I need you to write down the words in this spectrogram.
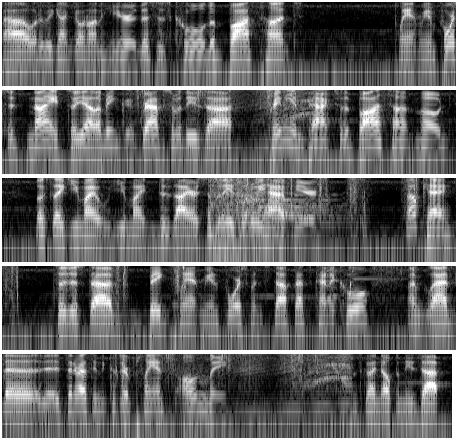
Uh, what do we got going on here? This is cool. The boss hunt plant reinforcements. Nice. So yeah, let me grab some of these uh, premium packs for the boss hunt mode. Looks like you might you might desire some of these. What do we have here? Okay. So just uh, big plant reinforcement stuff. That's kind of cool. I'm glad the it's interesting because they're plants only. Let's go ahead and open these up.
